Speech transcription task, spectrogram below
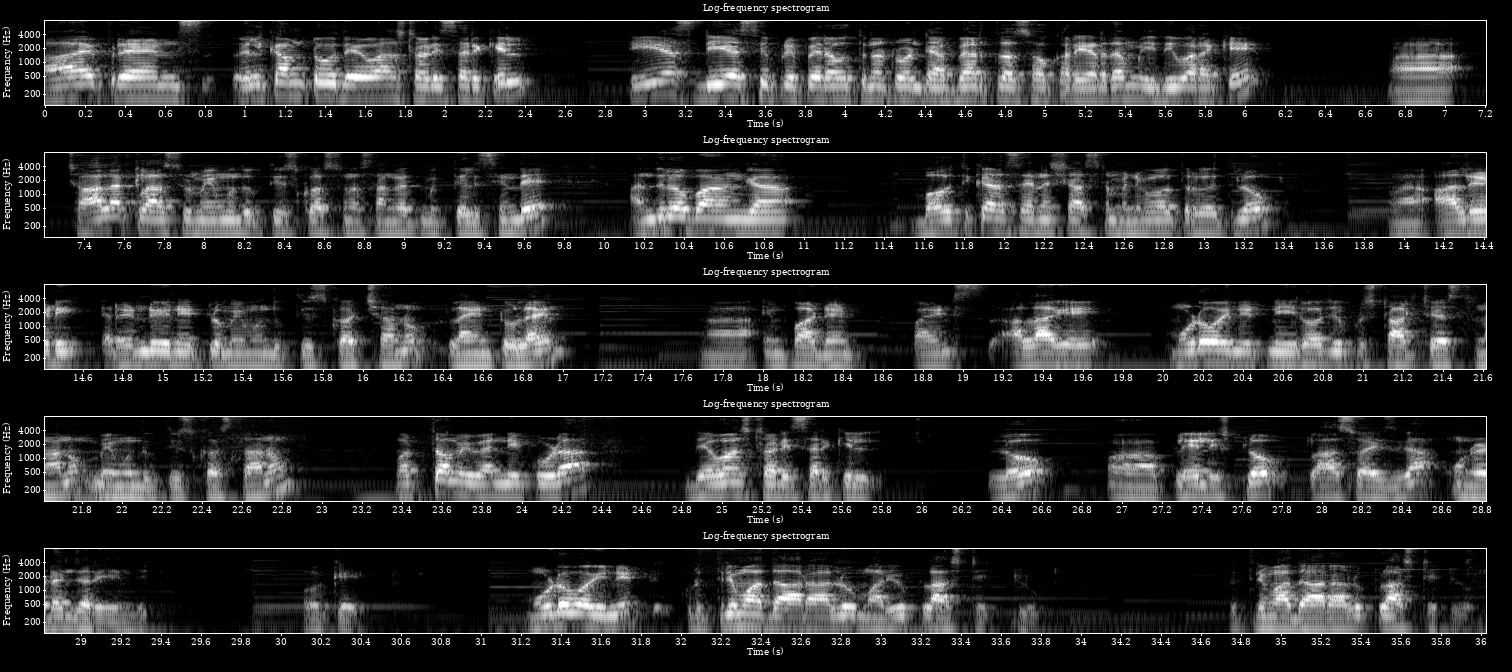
Hi friends welcome to Devan study circle. TS DSC prepare అవుతున్నటువంటి అభ్యర్థుల సౌకర్యార్థం ఇదివరకే చాలా క్లాసులు మేము ముందుకు తీసుకొస్తున్న సంగతి మీకు తెలిసిందే. అందులో భాగంగా భౌతిక రసాయన శాస్త్రం ఎనిమిదవ తరగతిలో ఆల్రెడీ రెండు యూనిట్లు మేము ముందుకు తీసుకొచ్చాను line to line important points అలాగే మూడవ యూనిట్ని ఈరోజు ఇప్పుడు స్టార్ట్ చేస్తున్నాను మీ ముందుకు తీసుకొస్తాను మొత్తం ఇవన్నీ కూడా దేవాన్ స్టడీ సర్కిల్లో ప్లేలిస్ట్లో క్లాస్ వైజ్గా ఉండడం జరిగింది. ఓకే. మూడవ యూనిట్ కృత్రిమ దారాలు మరియు ప్లాస్టిక్లు. కృత్రిమ దారాలు ప్లాస్టిక్లు.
